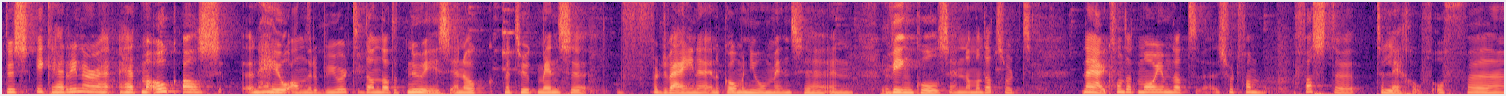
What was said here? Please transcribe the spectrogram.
Dus ik herinner het me ook als een heel andere buurt dan dat het nu is. En ook natuurlijk mensen verdwijnen en er komen nieuwe mensen en winkels en allemaal dat soort. Nou ja, ik vond dat mooi om dat een soort van vast te, leggen of, of eh,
